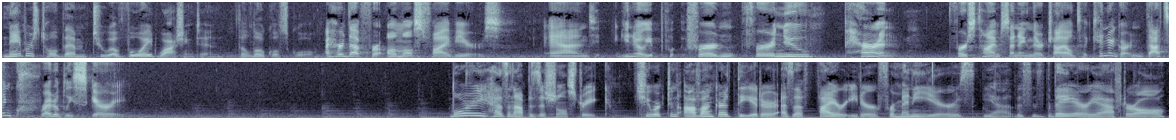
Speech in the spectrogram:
Neighbors told them to avoid Washington, the local school. I heard that for almost five years. And, you know, for, for a new parent, first time sending their child to kindergarten, that's incredibly scary. Lori has an oppositional streak. She worked in avant garde theater as a fire eater for many years. Yeah, this is the Bay Area after all.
